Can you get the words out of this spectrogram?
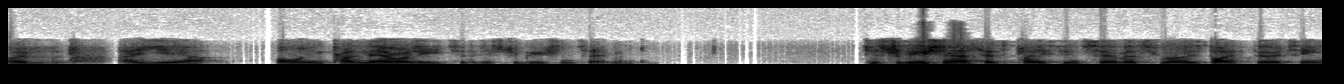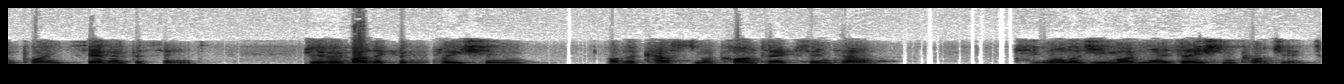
over a year, owing primarily to the distribution segment. Distribution assets placed in service rose by 13.7%, driven by the completion of the customer contact center technology modernization project,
